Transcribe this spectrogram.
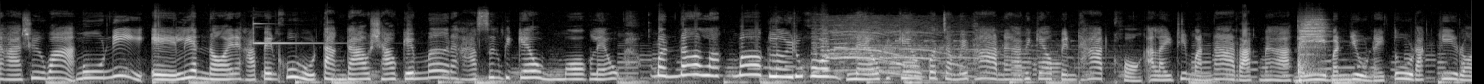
นะคะ ชื่อว่ามูนี่เอเลียนน้อยนะคะ เป็นคู่หูต่างดาวชาวเกมเมอร์นะคะ ซึ่งพี่แก้วมองแล้ว มันน่ารักมากเลยทุกคน แล้วพี่แก้วก็จะไม่พลาดนะคะ พี่แก้วเป็นทาสของอะไรที่มันน่ารักนะคะ นี่มันอยู่ในตู้รักกี้รอ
